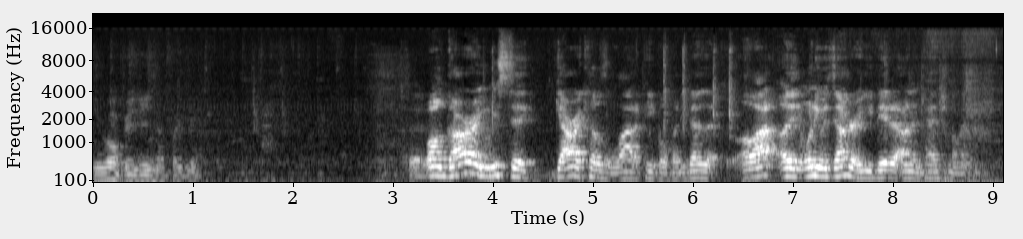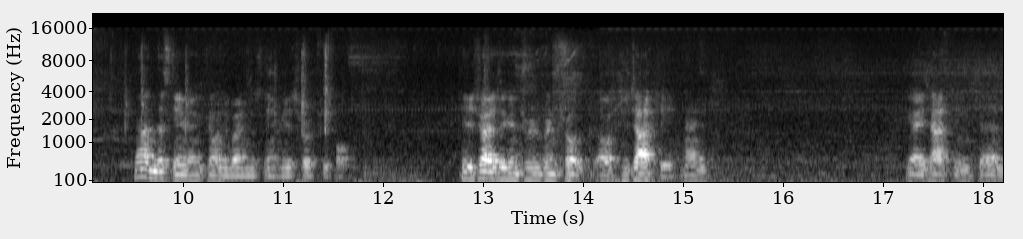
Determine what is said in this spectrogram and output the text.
You won't be gonna forget. Said- Well, Gaara used to. Gaara kills a lot of people, but he does it a lot. uh, When he was younger, he did it unintentionally. Not in this game, he didn't kill anybody in this game, he just hurt people. He tried to control, control oh, Itachi, nice. Yeah, Itachi instead.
